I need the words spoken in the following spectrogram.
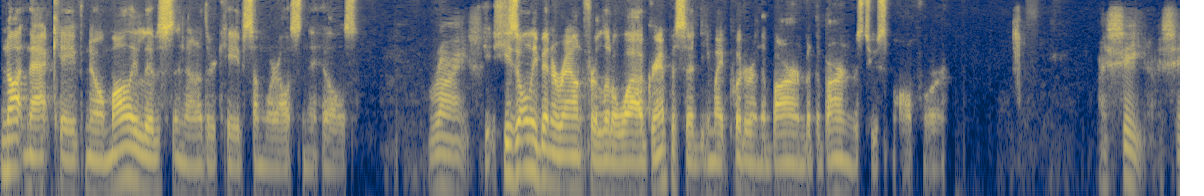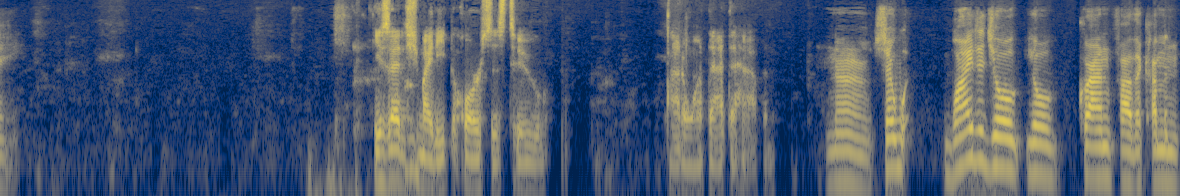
not in that cave. No, Molly lives in another cave somewhere else in the hills. Right. She's only been around for a little while. Grandpa said he might put her in the barn, but the barn was too small for her. I see. I see. He said she might eat the horses too. I don't want that to happen. No. So why did your your grandfather come and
